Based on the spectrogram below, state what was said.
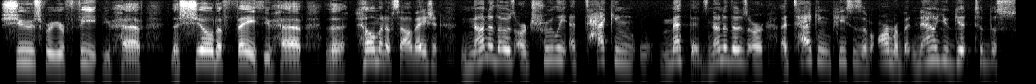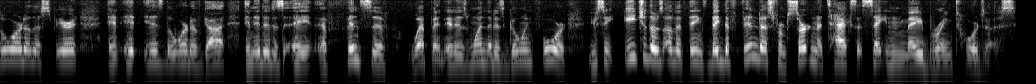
shoes for your feet, you have the shield of faith, you have the helmet of salvation. None of those are truly attacking methods. None of those are attacking pieces of armor. But now you get to the sword of the Spirit, and it is the Word of God, and it is an offensive weapon. It is one that is going forward. You see, each of those other things, they defend us from certain attacks that Satan may bring towards us.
